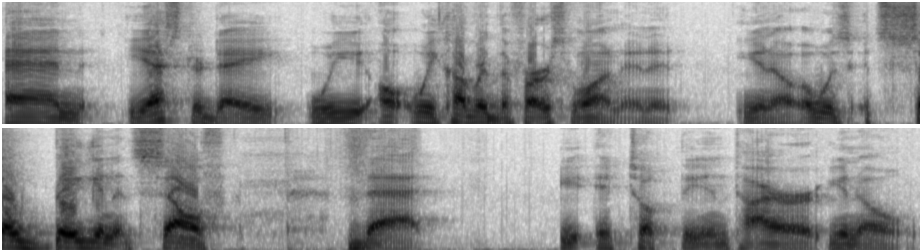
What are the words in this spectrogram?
And yesterday we we covered the first one, and it you know it was it's so big in itself that it took the entire you know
